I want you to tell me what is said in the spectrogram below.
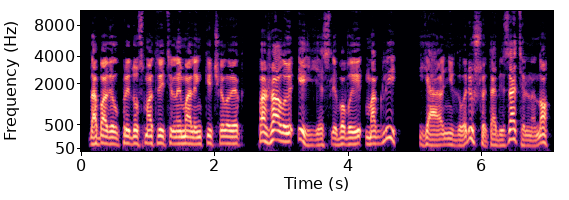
— добавил предусмотрительный маленький человек, — пожалуй, и если бы вы могли, я не говорю, что это обязательно, но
